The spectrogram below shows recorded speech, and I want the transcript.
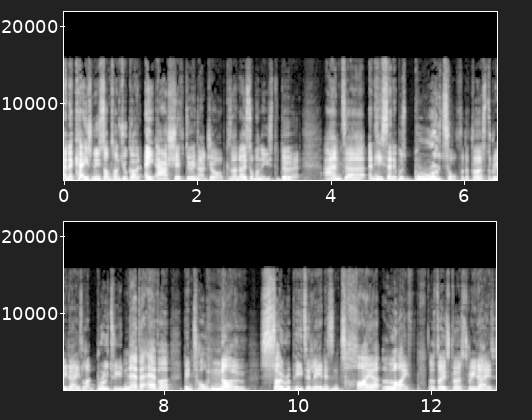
And occasionally, sometimes you'll go an eight-hour shift doing that job because I know someone that used to do it, and uh, and he said it was brutal for the first three days, like brutal. You'd never ever been told no so repeatedly in his entire life as those first three days,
